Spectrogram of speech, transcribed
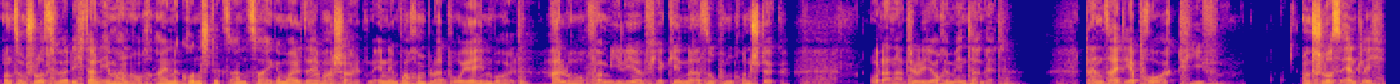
Und zum Schluss würde ich dann immer noch eine Grundstücksanzeige mal selber schalten in dem Wochenblatt, wo ihr hin wollt. Hallo, Familie, vier Kinder, suchen Grundstück. Oder natürlich auch im Internet. Dann seid ihr proaktiv. Und schlussendlich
